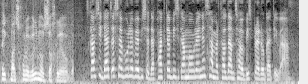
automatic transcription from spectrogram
და იქ მაცხოვრებელი მოსახლეობა. მსგავსი დაწესებულებებისა და ფაქტების გამოვლენა სამართალდამცავების პრეროგატივაა.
